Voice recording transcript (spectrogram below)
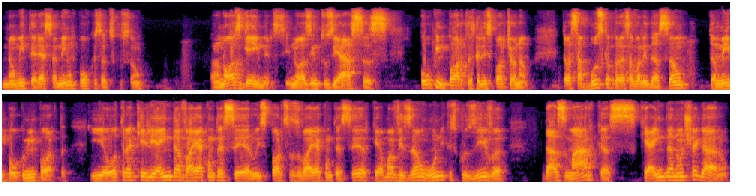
não me interessa nem um pouco essa discussão. Para nós gamers e nós entusiastas, pouco importa se ele é esporte ou não. Então, essa busca por essa validação também pouco me importa. E outra é que ele ainda vai acontecer, o esportes vai acontecer, que é uma visão única e exclusiva das marcas que ainda não chegaram.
